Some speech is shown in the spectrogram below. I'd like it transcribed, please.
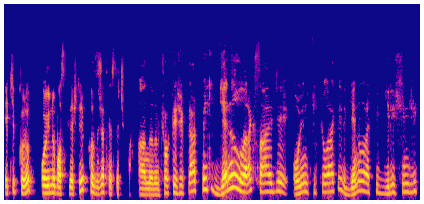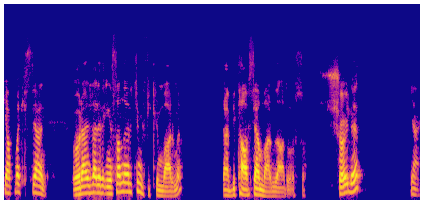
ekip kurup oyunu basitleştirip hızlıca teste çıkmak. Anladım. Çok teşekkürler. Peki genel olarak sadece oyun fikri olarak değil de genel olarak bir girişimcilik yapmak isteyen öğrenciler ya da insanlar için bir fikrin var mı? Yani bir tavsiyen var mı daha doğrusu? Şöyle yani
